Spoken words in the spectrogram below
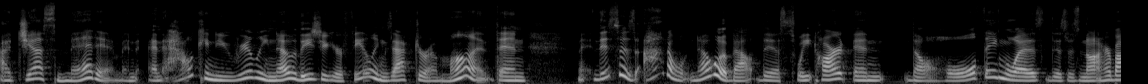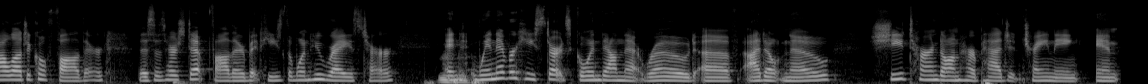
I just met him. And, and how can you really know these are your feelings after a month? And this is, I don't know about this, sweetheart. And the whole thing was this is not her biological father, this is her stepfather, but he's the one who raised her. And mm-hmm. whenever he starts going down that road of I don't know, she turned on her pageant training and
